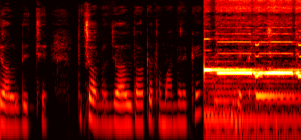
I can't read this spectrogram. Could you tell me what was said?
জল দিচ্ছে। তো চলো, জল দেওয়াটা তোমাদেরকে দেখাচ্ছি।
